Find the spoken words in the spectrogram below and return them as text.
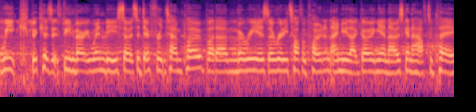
week because it's been very windy, so it's a different tempo. But um, Marie is a really tough opponent. I knew that going in, I was going to have to play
